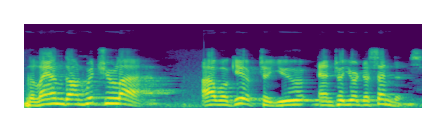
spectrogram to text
The land on which you lie, I will give to you and to your descendants,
